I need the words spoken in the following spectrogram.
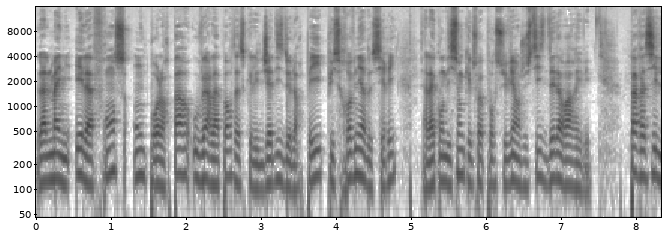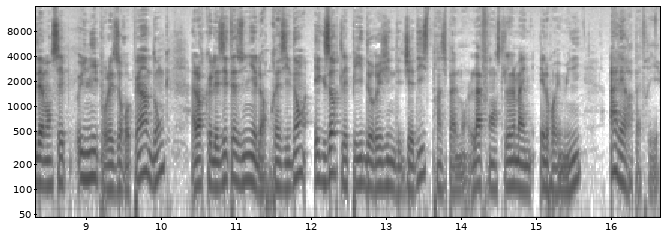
l'Allemagne et la France ont pour leur part ouvert la porte à ce que les djihadistes de leur pays puissent revenir de Syrie, à la condition qu'ils soient poursuivis en justice dès leur arrivée. Pas facile d'avancer unis pour les Européens donc, alors que les États-Unis et leurs présidents exhortent les pays d'origine des djihadistes, principalement la France, l'Allemagne et le Royaume-Uni, rapatrier.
